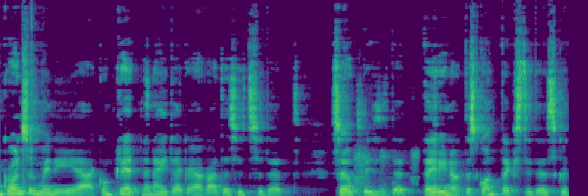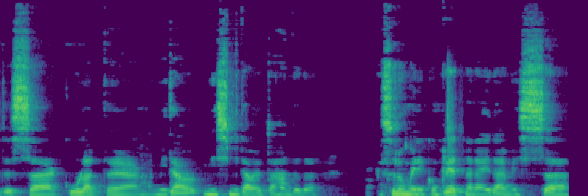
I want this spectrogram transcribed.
aga on sul mõni äh, konkreetne näide ka jagada, sa ütlesid, et sa õppisid, et erinevates kontekstides, kuidas äh, kuulata ja mida, mis, mida võib tähendada. kas sul on mõni konkreetne näide, mis äh,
